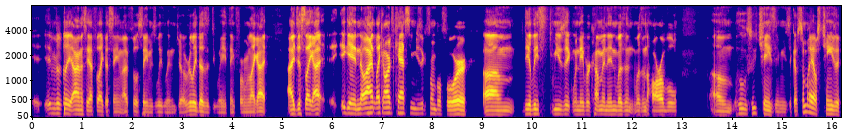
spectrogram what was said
it, it really, honestly, I feel like the same. I feel the same as Leland and Joe. It really doesn't do anything for me. Like I, I just like I again. No, I like Orange Cassidy music from before. Um, the Elite music when they were coming in wasn't wasn't horrible. Um, who's who changed their music? If somebody else changed it,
